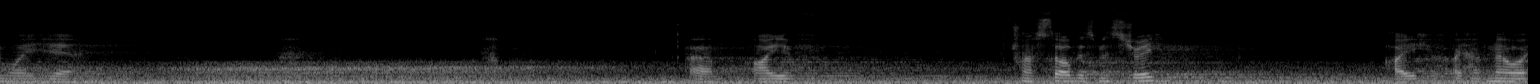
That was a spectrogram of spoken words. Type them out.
way here. Um, I've trying to solve this mystery. I I have no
